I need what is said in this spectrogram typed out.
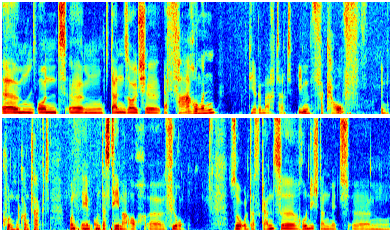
Ähm, und ähm, dann solche Erfahrungen, die er gemacht hat im Verkauf, im Kundenkontakt und, und das Thema auch äh, Führung. So, und das Ganze runde ich dann mit ähm,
